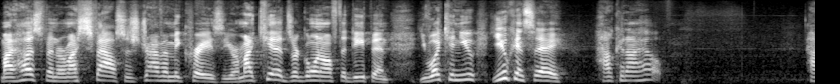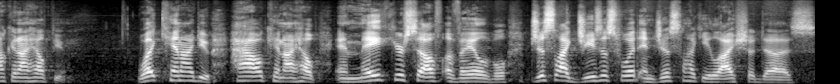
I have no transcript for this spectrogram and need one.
my husband or my spouse is driving me crazy, or my kids are going off the deep end. What can you, you can say, how can I help? How can I help you? What can I do? How can I help? And make yourself available just like Jesus would and just like Elisha does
